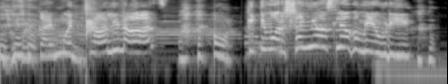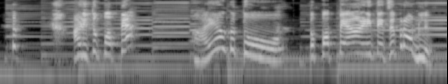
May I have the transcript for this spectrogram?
पण काय मज्जा आली ना आज. किती वर्षांनी असले अगं मी एवढी. आणि तो पप्प्या? काय अगं तो? तो पप्प्या आणि त्याचे प्रॉब्लेम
